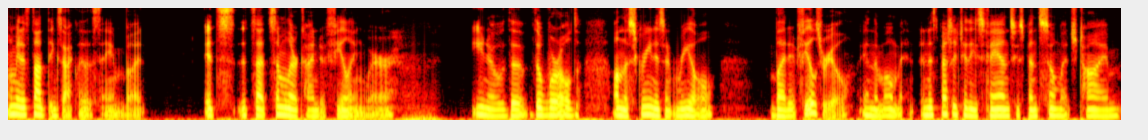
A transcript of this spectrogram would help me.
I mean, it's not exactly the same, but it's it's that similar kind of feeling where you know the the world on the screen isn't real, but it feels real in the moment, and especially to these fans who spend so much time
